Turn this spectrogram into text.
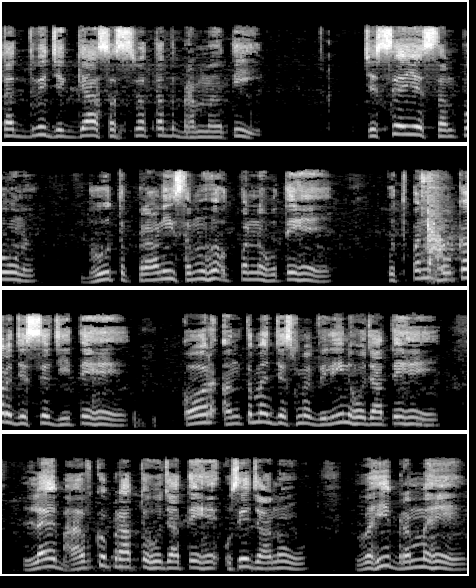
तद्विजिज्ञासस्व तद ब्रह्मति जिससे ये संपूर्ण भूत प्राणी समूह उत्पन्न होते हैं, उत्पन्न होकर जिससे जीते हैं, और अंत में जिसमें विलीन हो जाते हैं, लय भाव को प्राप्त हो जाते हैं, उसे जानो, वही ब्रह्म है।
